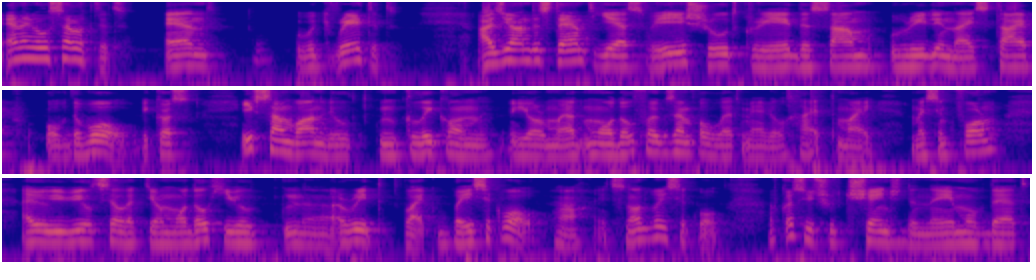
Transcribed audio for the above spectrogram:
and I will select it, and we create it. As you understand, yes, we should create the some really nice type of the wall because if someone will click on your model for example let me I will hide my massing form I will select your model he will uh, read like basic wall. Huh, it's not basic wall. Of course you should change the name of that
